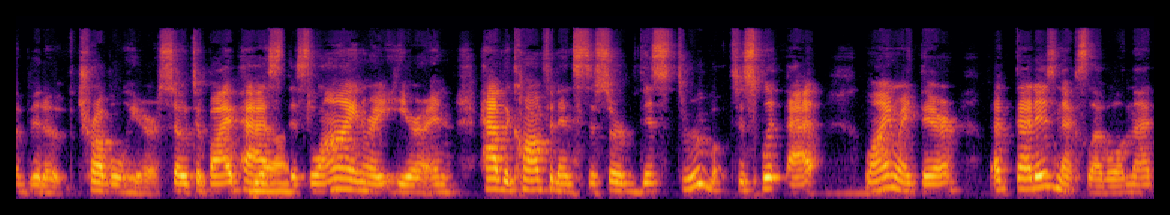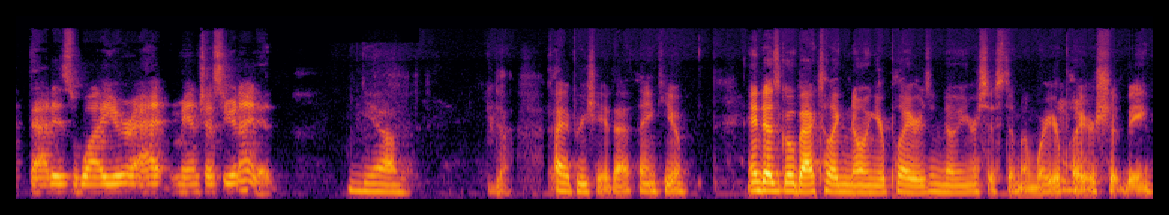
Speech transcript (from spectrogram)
a bit of trouble here. So to bypass yeah. this line right here and have the confidence to serve this through to split that line right there, that that is next level, and that that is why you're at Manchester United. Yeah, yeah, I appreciate that. Thank you. And it does go back to like knowing your players and knowing your system and where your mm-hmm. players should be.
